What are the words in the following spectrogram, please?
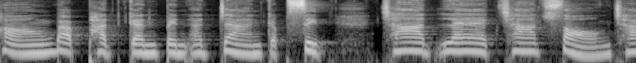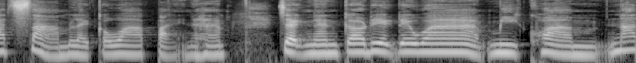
ของแบบผัดกันเป็นอาจารย์กับสิทธิ์ ชาติแรกชาติ 2 ชาติ 3 อะไรก็ว่าไปนะคะจากนั้นก็เรียกได้ว่ามีความน่า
